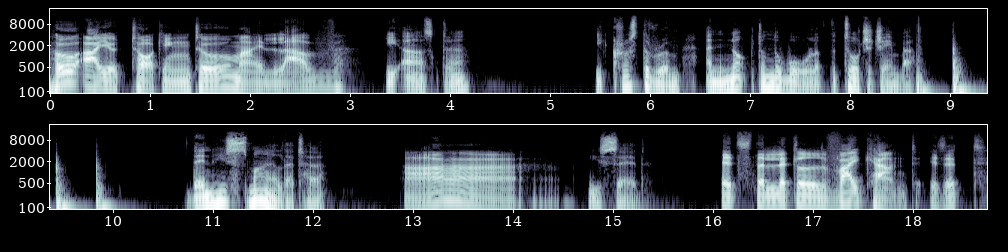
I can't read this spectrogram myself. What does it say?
Who are you talking to, my love? He asked her. He crossed the room and knocked on the wall of the torture chamber. Then he smiled at her. Ah, He said. It's the little Viscount, is it?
